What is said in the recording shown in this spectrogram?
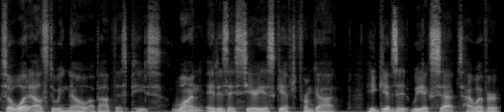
so what else do we know about this peace? One, it is a serious gift from God. He gives it, we accept. However,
